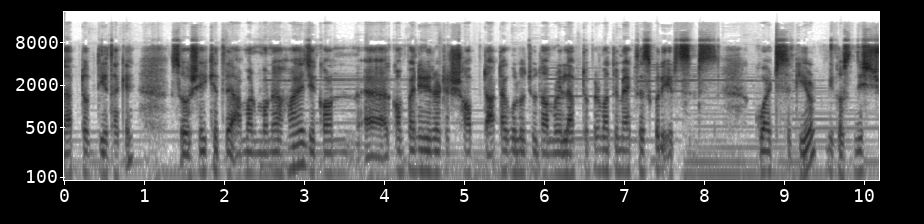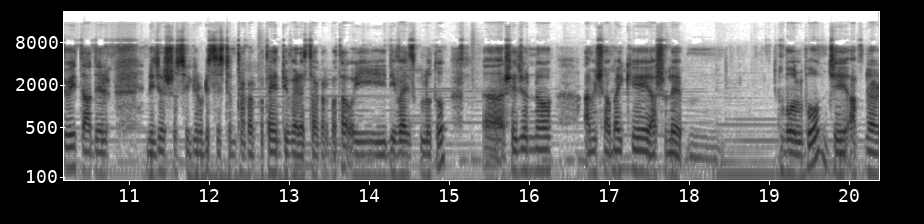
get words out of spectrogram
ল্যাপটপ দিয়ে থাকে। সো সেই ক্ষেত্রে আমার মনে হয় যে কন কোম্পানি রিলেটেড সব ডাটাগুলো যদি আমরা ল্যাপটপের মাধ্যমে অ্যাক্সেস করি it's it's quite secure because নিশ্চয়ই তাদের নিজস্ব সিকিউরিটি সিস্টেম থাকার কথা অ্যান্টিভাইরাস থাকার কথা, ওই ডিভাইসগুলো তো। সেই জন্য আমি সবাইকে আসলে বলব যে আপনার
